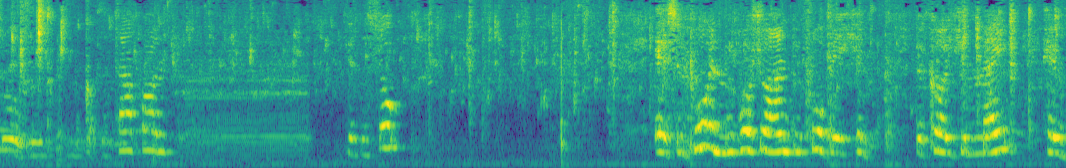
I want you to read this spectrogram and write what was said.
So, we've got the tap on. Get the soap. It's important we wash our hands before baking because you might have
